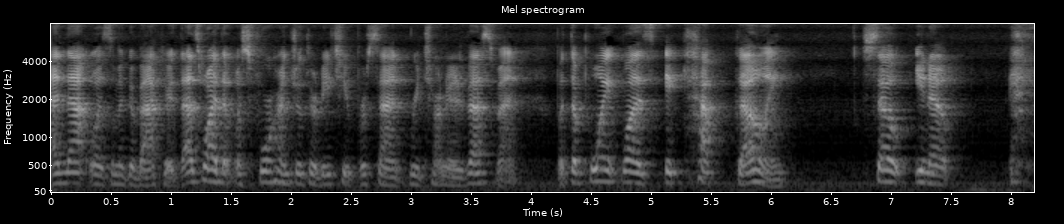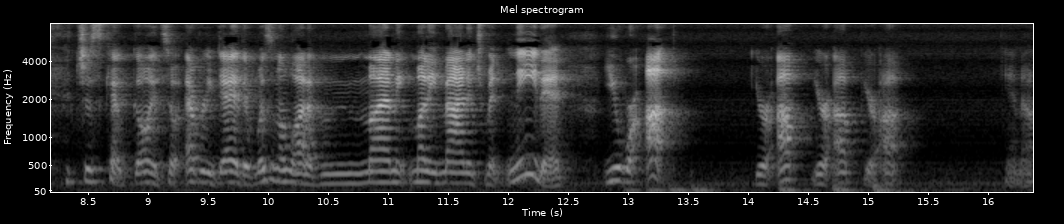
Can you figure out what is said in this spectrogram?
and that was let me go back here. That's why that was 432 percent return on investment. But the point was, it kept going. So you know, it just kept going. So every day there wasn't a lot of money money management needed. You were up. You're up, you're up, you're up. You know.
